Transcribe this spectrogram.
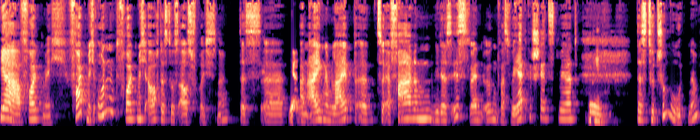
Ja, freut mich. Freut mich und freut mich auch, dass du es aussprichst. Ne? Das äh, ja. an eigenem Leib äh, zu erfahren, wie das ist, wenn irgendwas wertgeschätzt wird. Mhm. Das tut schon gut, ne?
